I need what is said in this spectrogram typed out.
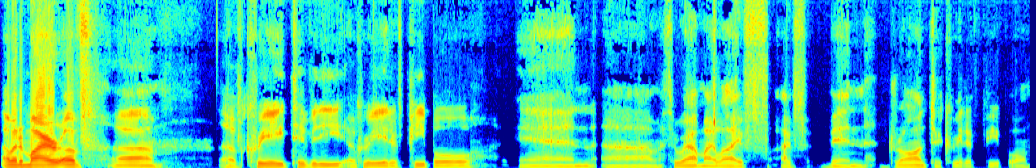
I'm an admirer of um, of creativity, of creative people, and um, throughout my life, I've been drawn to creative people.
